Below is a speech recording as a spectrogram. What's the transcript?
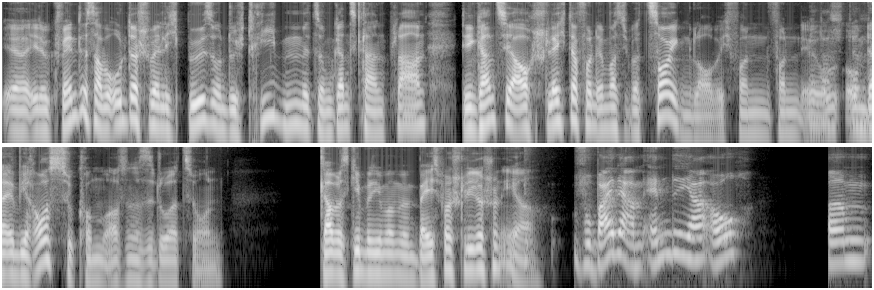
äh, eloquent ist, aber unterschwellig böse und durchtrieben mit so einem ganz klaren Plan, den kannst du ja auch schlechter von irgendwas überzeugen, glaube ich, von, von Ja, um, da irgendwie rauszukommen aus einer Situation. Ich glaube, das geht mit jemandem mit einem Baseballschläger schon eher. Wobei der am Ende ja auch ähm,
